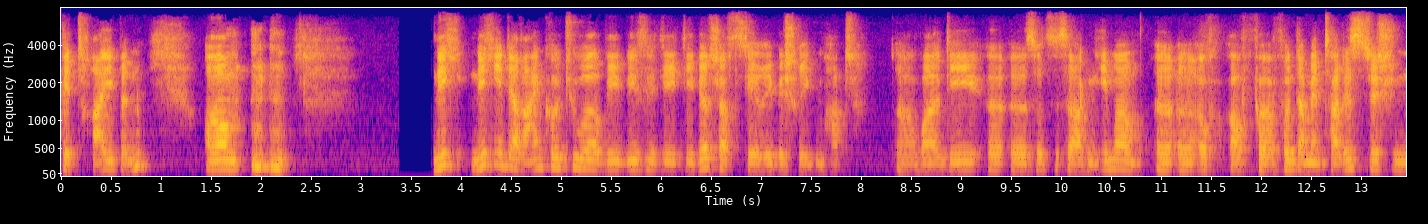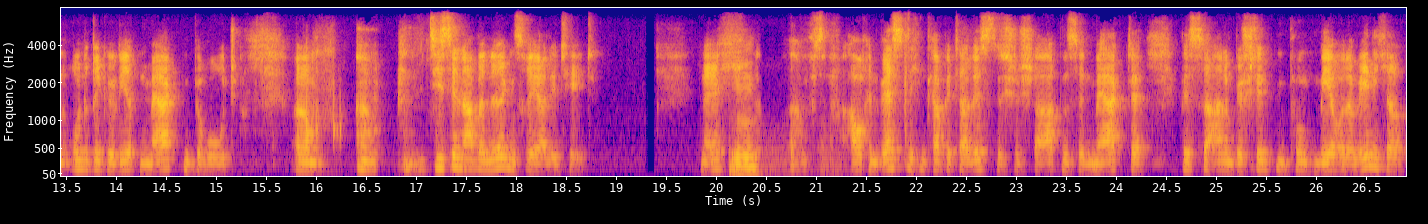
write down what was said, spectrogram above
betreiben. Ähm, nicht, nicht in der Reinkultur, wie, wie sie die, die Wirtschaftstheorie beschrieben hat. Äh, weil die äh, äh, sozusagen immer auf, auf fundamentalistischen, unregulierten Märkten beruht. Ähm, die sind aber nirgends Realität. Mhm. Auch in westlichen kapitalistischen Staaten sind Märkte bis zu einem bestimmten Punkt mehr oder weniger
